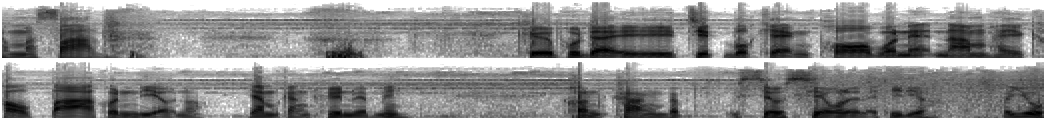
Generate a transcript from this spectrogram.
ธรรมชาติ คือผู้ใดจิตบกแข็งพอบ่แนะนำให้เข้าป่าคนเดียวเนาะยามกลางคืนแบบนี้ ค่อนข้างแบบเสียวๆเลยแหละทีเดียวก็อยู่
